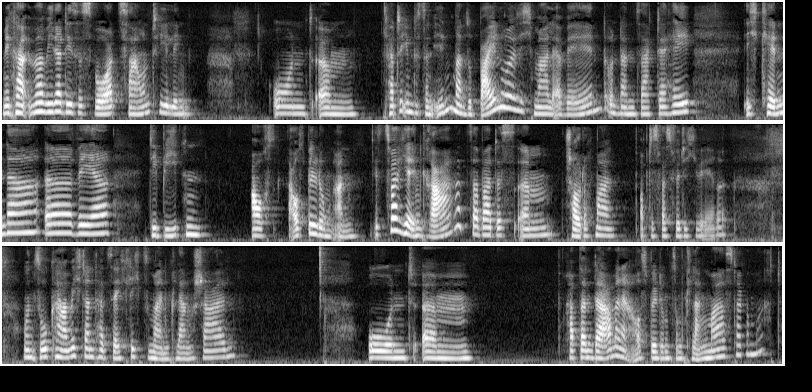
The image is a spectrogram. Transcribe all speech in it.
Mir kam immer wieder dieses Wort Sound Healing. Und ähm, ich hatte ihm das dann irgendwann so beiläufig mal erwähnt und dann sagt er, hey, ich kenne da äh, wer, die bieten auch Ausbildung an. Ist zwar hier in Graz, aber das ähm, schau doch mal, ob das was für dich wäre. Und so kam ich dann tatsächlich zu meinen Klangschalen und ähm, habe dann da meine Ausbildung zum Klangmaster gemacht.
